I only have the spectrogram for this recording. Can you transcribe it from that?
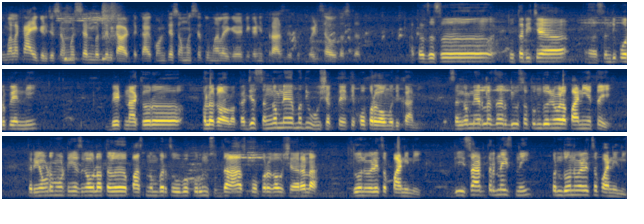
तुम्हाला काय इकडच्या समस्यांबद्दल काय वाटतं? काय कोणत्या समस्या तुम्हाला इकडे ठिकाणी त्रास देतात भेडसावत असतात? आता जसं तुतारीच्या अ, संदीप ओरपे यांनी बेट नाक्यावर फलक लावला का जे संगमनेरमध्ये होऊ शकतंय ते कोपरगावमध्ये का नाही संगमनेरला जर दिवसातून दोन वेळा पाणी येतंय तर एवढं मोठं येसगावला तळ पाच नंबरचं उभं करून सुद्धा आज कोपरगाव शहराला दोन वेळेचं पाणी नाही. दिवसाआड तर नाहीच नाही पण दोन वेळेचं पाणी नाही.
